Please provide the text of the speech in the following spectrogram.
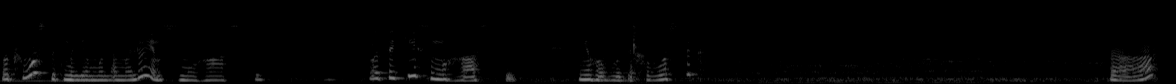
От хвостик ми йому намалюємо смугастий. Отакий смугастий. В нього буде хвостик. Так.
